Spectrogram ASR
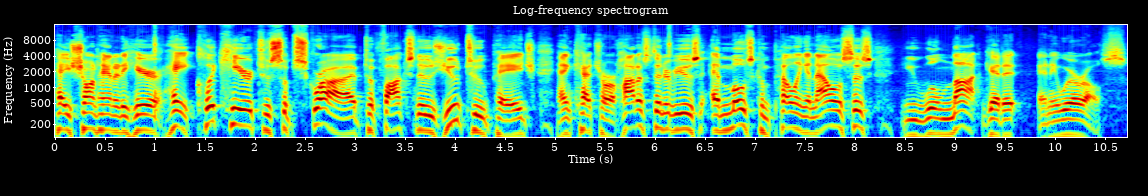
Hey, Sean Hannity here. Hey, click here to subscribe to Fox News YouTube page and catch our hottest interviews and most compelling analysis. You will not get it anywhere else.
